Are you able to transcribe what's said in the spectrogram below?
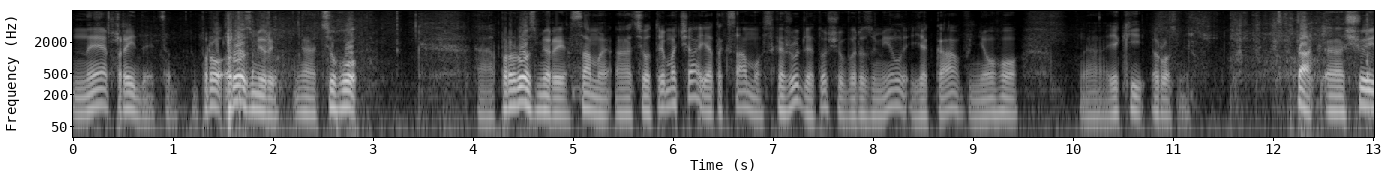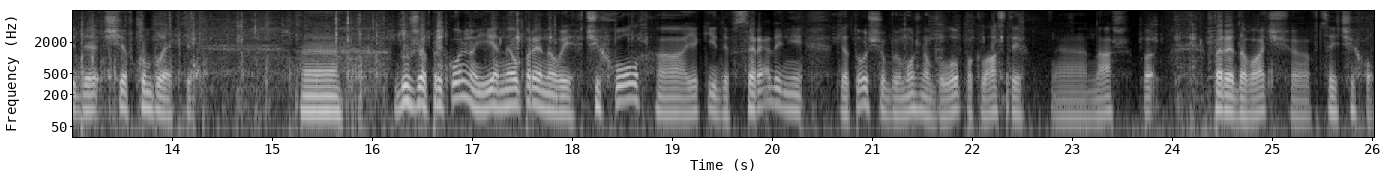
не прийдеться. Про розміри е, цього. е, Про розміри саме е, цього тримача я так само скажу для того, щоб ви розуміли, яка в нього е, який розмір. Так, е, що йде ще в комплекті? Дуже прикольно, є неопреновий чехол, який йде всередині, для того, щоб можна було покласти е, наш передавач е, в цей чехол.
